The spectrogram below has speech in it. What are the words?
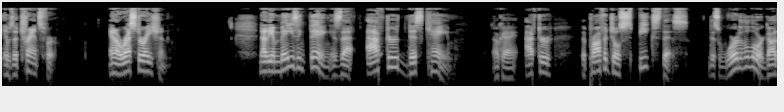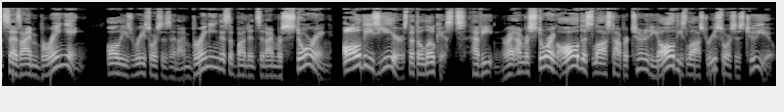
It was a transfer and a restoration. Now, the amazing thing is that after this came, okay, after the prophet Joel speaks this, this word of the Lord, God says, I'm bringing all these resources in. I'm bringing this abundance and I'm restoring all these years that the locusts have eaten, right? I'm restoring all this lost opportunity, all these lost resources to you.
